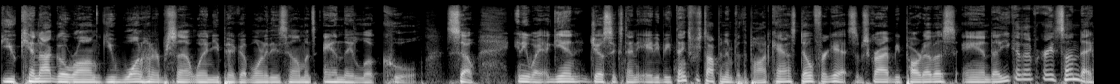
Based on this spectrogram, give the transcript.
you cannot go wrong. You 100% when you pick up one of these helmets and they look cool. So anyway again joe 690 adv thanks for stopping in for the podcast. Don't forget subscribe be part of us and uh, you guys have a great sunday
